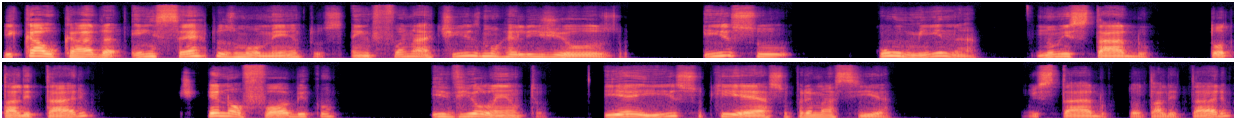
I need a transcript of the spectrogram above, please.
e calcada em certos momentos em fanatismo religioso. Isso culmina num Estado totalitário xenofóbico e violento. E é isso que é a supremacia. Um Estado totalitário,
